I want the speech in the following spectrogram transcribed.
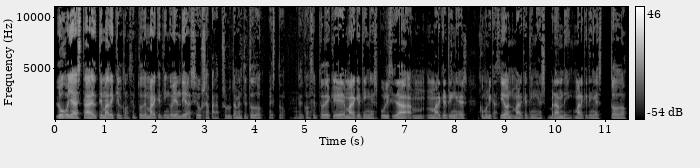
Luego ya está el tema de que el concepto de marketing hoy en día se usa para absolutamente todo. Esto, el concepto de que marketing es publicidad, marketing es comunicación, marketing es branding, marketing es todo.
